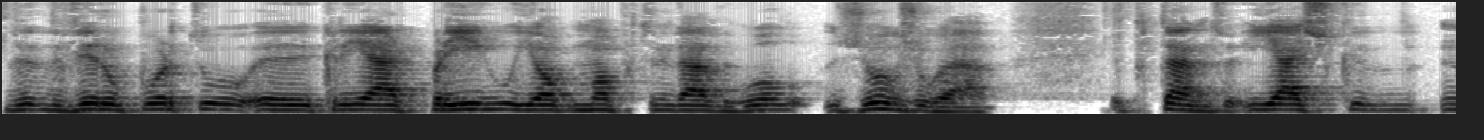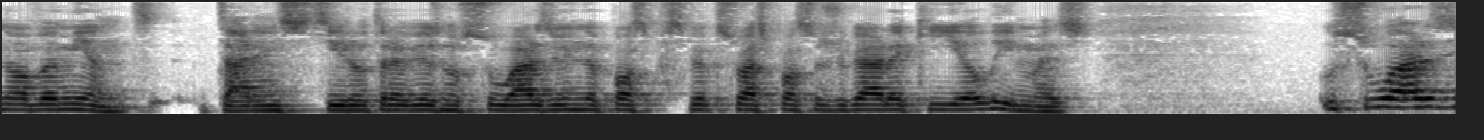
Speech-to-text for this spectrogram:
de, de ver o Porto eh, criar perigo e uma oportunidade de golo, jogo jogado. Portanto, e acho que, novamente, estar a insistir outra vez no Soares, eu ainda posso perceber que o Soares possa jogar aqui e ali, mas o Soares,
